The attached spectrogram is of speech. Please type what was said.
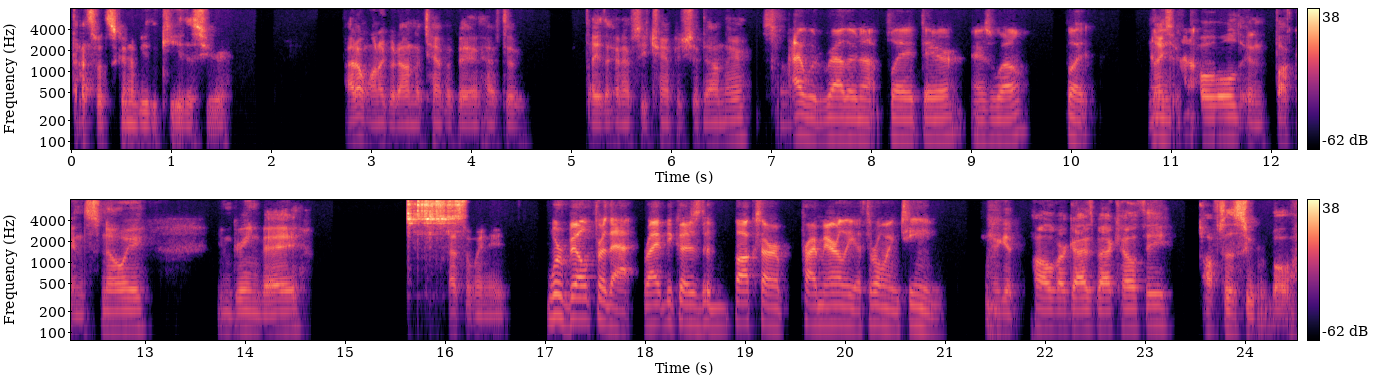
That's what's going to be the key this year. I don't want to go down to Tampa Bay and have to play the NFC Championship down there. So I would rather not play it there as well. But I nice mean, and cold and fucking snowy in Green Bay. That's what we need. we're built for that, right? Because the Bucks are primarily a throwing team. We get all of our guys back healthy, off to the Super Bowl.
